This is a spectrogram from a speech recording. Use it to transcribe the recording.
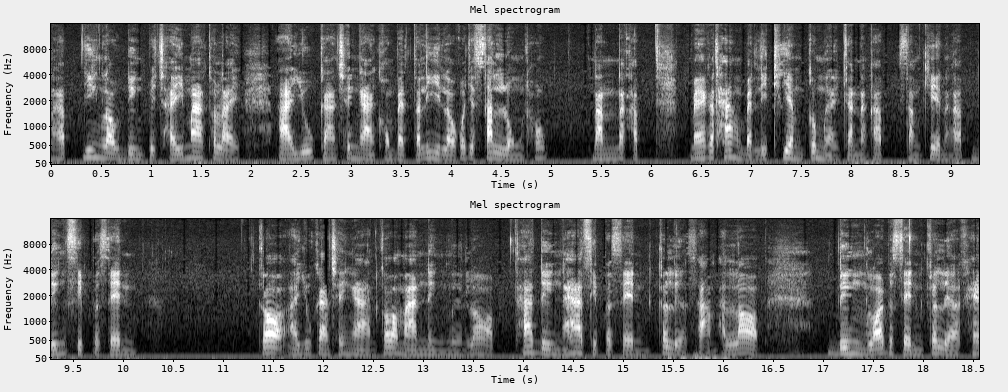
นะครับ ยิ่งเราดึงไปใช้มากเท่าไหร่ อายุการใช้งานของแบตเตอรี่เราก็จะสั้นลงเท่านั้นนะครับ แม้กระทั่งแบตลิเธียมก็เหมือนกันนะครับ สังเกตนะครับดึง 10%ก็อายุการใช้งานก็ประมาณ 10,000 รอบ ถ้าดึง 50%ก็เหลือ 3,000 รอบดึง 100%ก็เหลือแค่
